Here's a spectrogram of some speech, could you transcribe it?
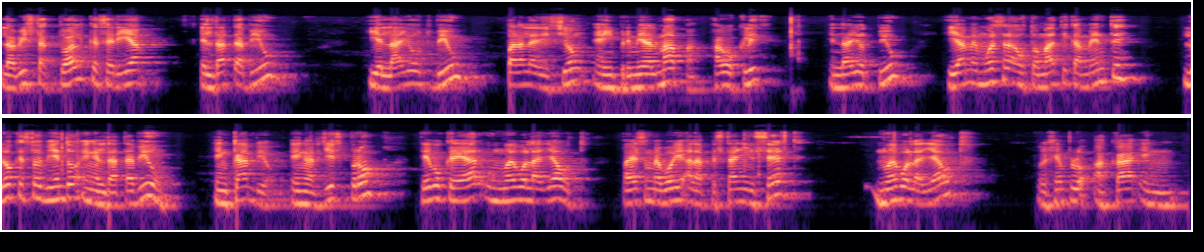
la vista actual que sería el Data View y el Layout View para la edición e imprimir el mapa. Hago clic en Layout View y ya me muestra automáticamente lo que estoy viendo en el Data View. En cambio, en ArcGIS Pro debo crear un nuevo layout. Para eso me voy a la pestaña Insert, Nuevo Layout. Por ejemplo, acá en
